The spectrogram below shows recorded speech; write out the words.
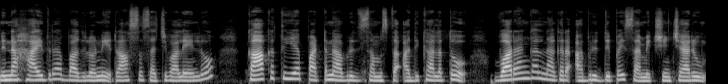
నిన్న హైదరాబాద్లోని రాష్ట్ర సచివాలయంలో కాకతీయ పట్టణ అభివృద్ధి సంస్థ అధికారులతో వరంగల్ నగర అభివృద్ధిపై సమీక్షించారు.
